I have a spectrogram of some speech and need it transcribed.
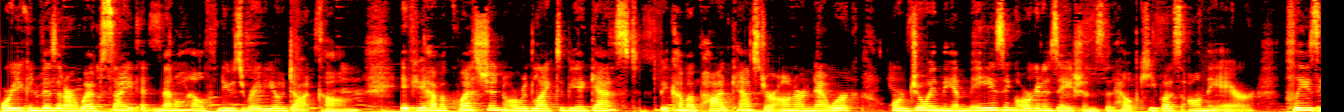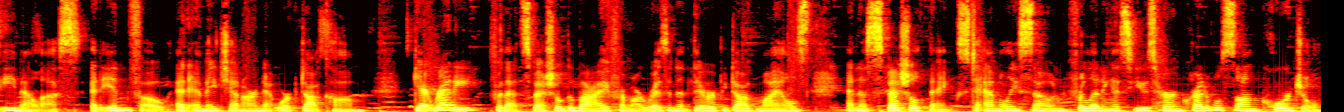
Or you can visit our website at mentalhealthnewsradio.com. If you have a question or would like to be a guest, become a podcaster on our network, or join the amazing organizations that help keep us on the air, please email us at info at mhnrnetwork.com. Get ready for that special goodbye from our resident therapy dog Miles, and a special thanks to Emily Sohn for letting us use her incredible song Cordial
